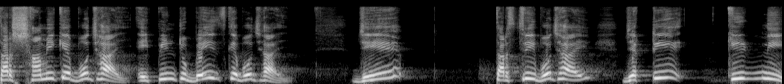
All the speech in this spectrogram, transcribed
তার স্বামীকে বোঝায়, এই পিন্টু বেইজকে বোঝায় যে তার স্ত্রী বোঝায় যে একটি কিডনি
